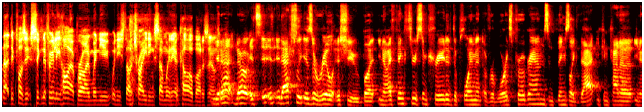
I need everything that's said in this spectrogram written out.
that deposit significantly higher, Brian, when you when you start trading somewhere near Carl, by the sounds. Yeah, no, it's it, it actually is a real issue, but you know, I think through some creative deployment of rewards programs and things like that, you can kind of you know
